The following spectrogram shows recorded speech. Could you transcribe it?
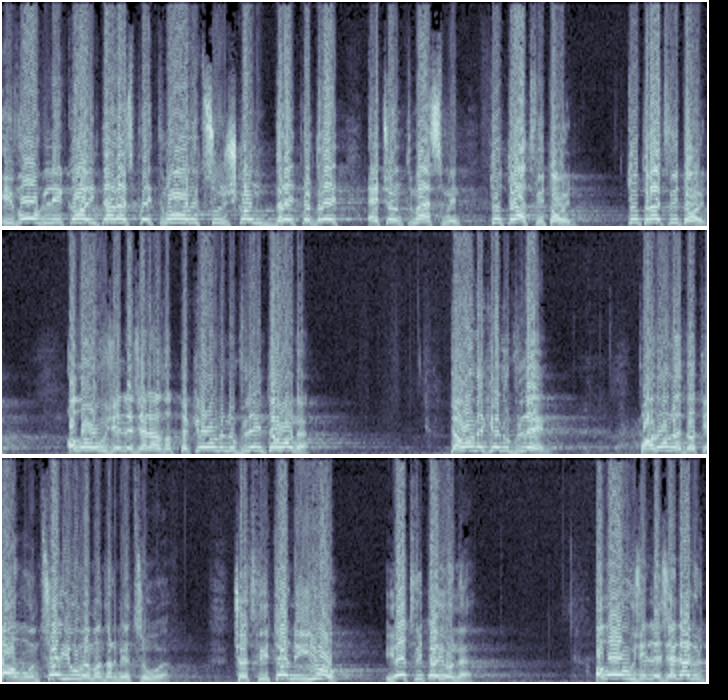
I vogli ka interes prej të madhit, s'un shkon drejtpërdrejt e çon të mesmin. Të tretë fitojnë. Të tretë fitojnë. Allahu xhelle xhelal thotë, "Te kjo unë nuk vlen te unë. Te unë kjo nuk vlen. Por unë do t'jau mundësoj juve me ndërmjetësue. Që të fitoni ju, jo të fitoj unë." Allahu xhelle xhelal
